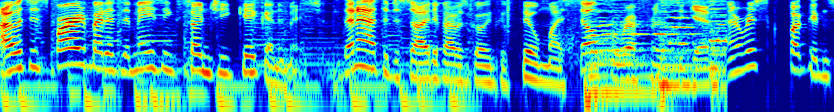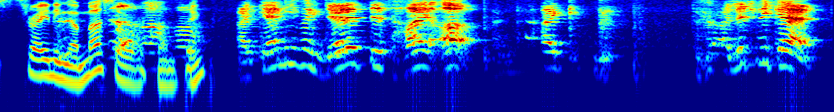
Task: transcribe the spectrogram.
I was inspired by this amazing Sanji kick animation. Then I had to decide if I was going to film myself for reference again and risk fucking straining a muscle or something. I can't even get it this high up. I, I literally can't.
